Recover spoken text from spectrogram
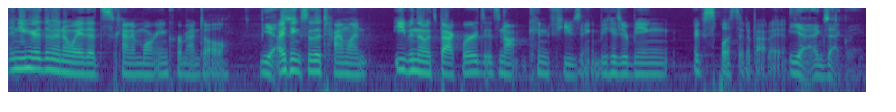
And you hear them in a way that's kind of more incremental. Yeah, I think so. The timeline, even though it's backwards, it's not confusing because you're being explicit about it. Yeah, exactly.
